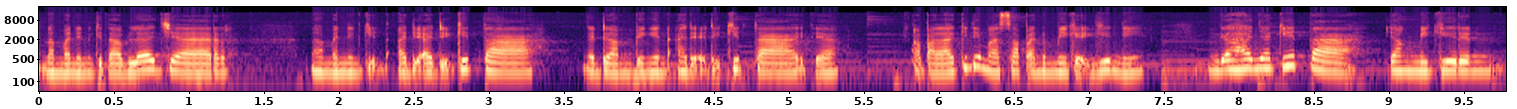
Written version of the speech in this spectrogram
Nemenin kita belajar, nemenin adik-adik kita, ngedampingin adik-adik kita gitu ya. Apalagi di masa pandemi kayak gini, nggak hanya kita yang mikirin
